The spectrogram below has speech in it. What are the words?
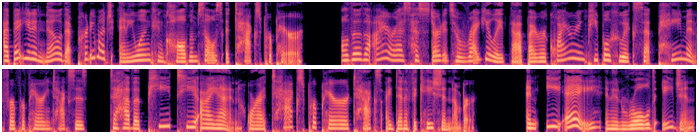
I bet you didn't know that pretty much anyone can call themselves a tax preparer, although the IRS has started to regulate that by requiring people who accept payment for preparing taxes to have a PTIN or a tax preparer tax identification number. An EA, an enrolled agent,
